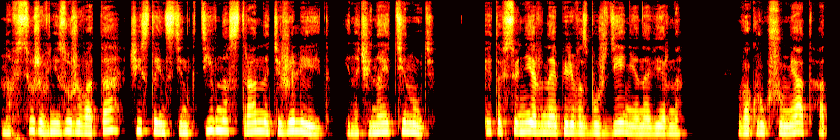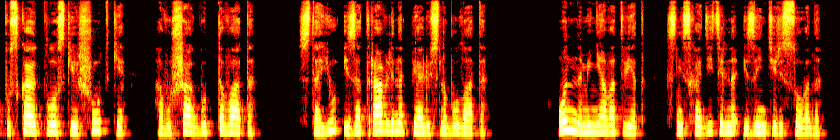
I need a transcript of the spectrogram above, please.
Но все же внизу живота чисто инстинктивно странно тяжелеет и начинает тянуть. Это все нервное перевозбуждение, наверное. Вокруг шумят, отпускают плоские шутки, а в ушах будто вата. Стою и затравленно пялюсь на Булата. Он на меня в ответ, снисходительно и заинтересованно.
